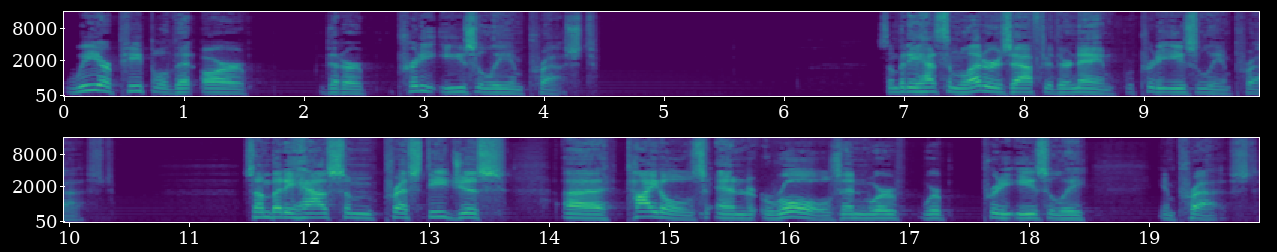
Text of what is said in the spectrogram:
We are people that are, that are pretty easily impressed. Somebody has some letters after their name. We're pretty easily impressed. Somebody has some prestigious uh, titles and roles, and we're, we're pretty easily impressed.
